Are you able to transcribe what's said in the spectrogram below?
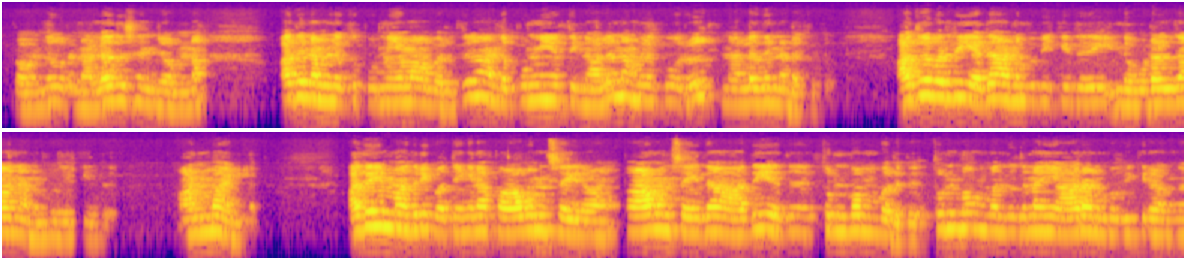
இப்போ வந்து ஒரு நல்லது செஞ்சோம்னா அது நம்மளுக்கு புண்ணியமாக வருது. அந்த புண்ணியத்தினால நம்மளுக்கு ஒரு நல்லது நடக்குது. அது வந்து எதை அனுபவிக்குது? இந்த உடல் தான் அனுபவிக்குது. ஆன்மா இல்லை. அதே மாதிரி பார்த்தீங்கன்னா பாவம் செய்கிறோம் பாவம் செய்தால் அது எது? துன்பம் வருது. துன்பம் வந்ததுன்னா யார் அனுபவிக்கிறாங்க?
